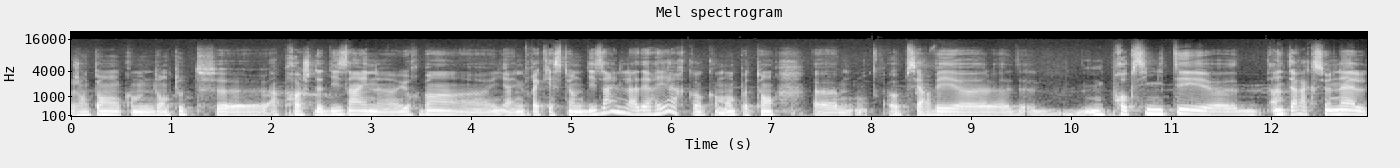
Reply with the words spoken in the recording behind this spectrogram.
j'entends comme dans toute euh, approche de design euh, urbain, il y a une vraie question de design là derrière. Comment peut-on observer une proximité interactionnelle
